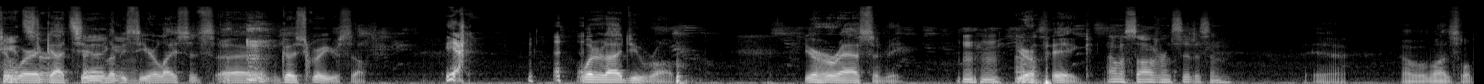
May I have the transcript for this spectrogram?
to where it got to let me see your license. Uh, go screw yourself. Yeah. What did I do wrong? You're harassing me. Mm-hmm. You're a Almost- pig. I'm a sovereign citizen. Yeah. I'm a Muslim.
